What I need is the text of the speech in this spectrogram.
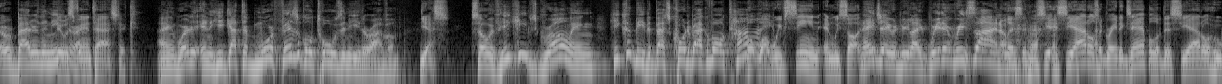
or better than either. It was fantastic. I mean, where did, and he got the more physical tools than either of them. Yes. So if he keeps growing, he could be the best quarterback of all time. But what we've seen and we saw and AJ would be like, "We didn't re-sign him." Listen, Se- Seattle's a great example of this. Seattle, who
